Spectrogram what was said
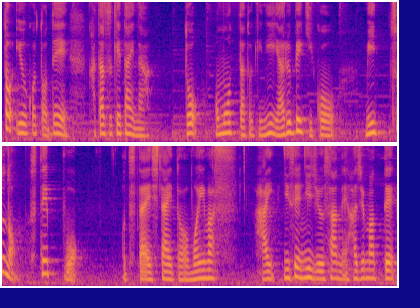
ということで片付けたいな。と思った時にやるべきこう3つのステップをお伝えしたいと思います。はい、2023年始まって、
